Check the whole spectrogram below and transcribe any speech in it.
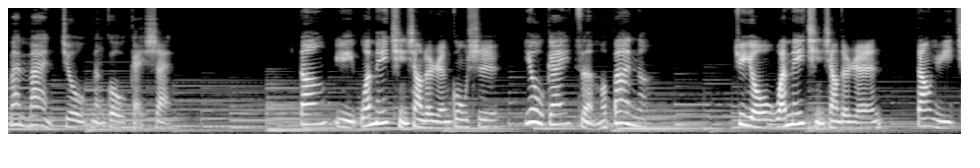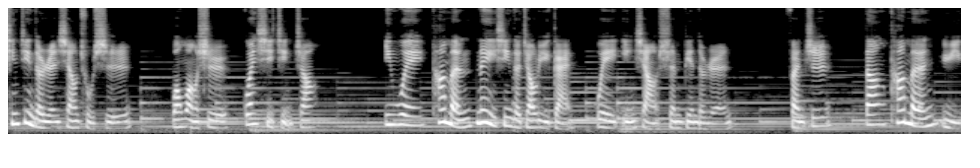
慢慢就能够改善。当与完美倾向的人共事，又该怎么办呢？具有完美倾向的人，当与亲近的人相处时，往往是关系紧张，因为他们内心的焦虑感会影响身边的人。反之，当他们与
